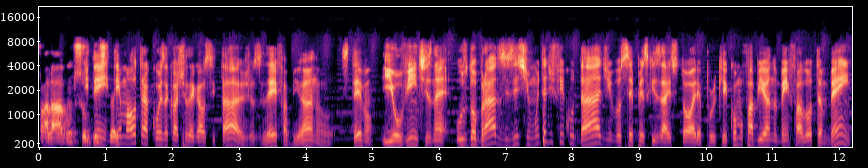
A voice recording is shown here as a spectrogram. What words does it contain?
falavam sobre e tem, isso. Tem uma outra coisa que eu acho legal citar, Josilei, Fabiano, Estevão e ouvintes, né? Os dobrados, existe muita dificuldade em você pesquisar a história, porque, como o Fabiano bem falou também,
